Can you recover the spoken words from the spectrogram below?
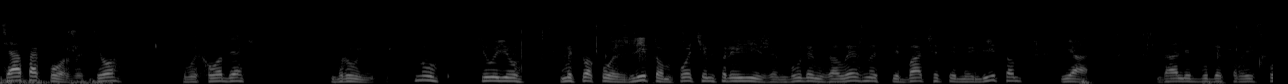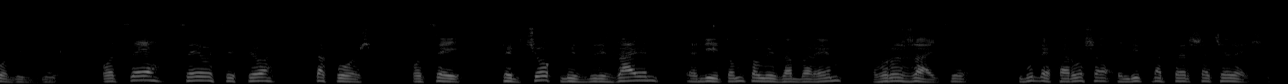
Ця також ось виходять бруньки. Ну, цю ми також літом потім приріжемо. Будемо в залежності бачити ми літом, як далі буде происходити з них. Оце, це ось ось також. Оцей стирчок ми зрізаємо літом, коли заберемо врожай. Це буде хороша елітна перша черешня.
